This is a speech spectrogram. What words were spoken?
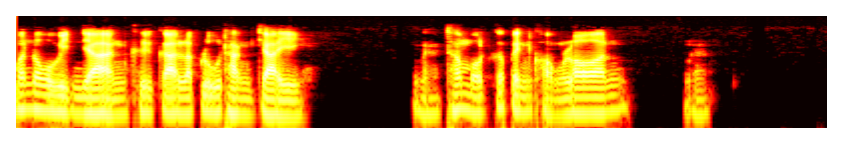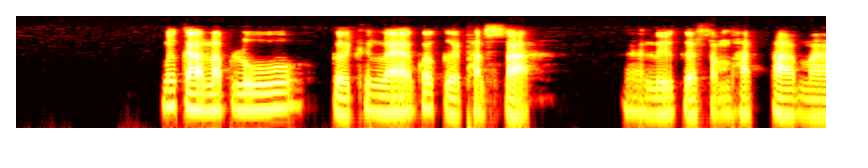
มโนวิญญาณ คือการรับรู้ทางใจนะทั้งหมดก็เป็นของร้อนนะเมื่อการรับรู้เกิดขึ้นแล้วก็เกิดผัสสะ นะหรือเกิดสัมผัสตามมา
